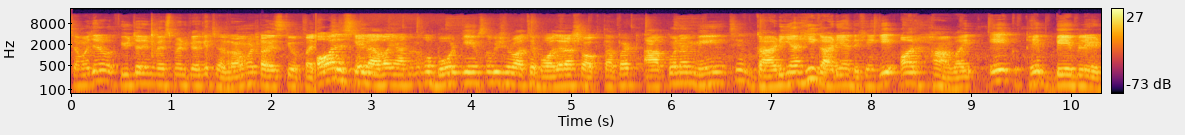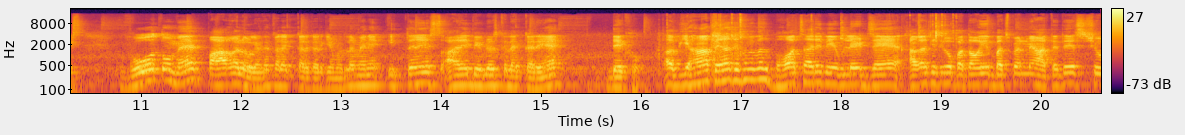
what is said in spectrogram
समझ रहे हो? फ्यूचर इन्वेस्टमेंट करके चल रहा हूँ मैं टॉयज के ऊपर। और इसके अलावा यहाँ पे मेरे को बोर्ड गेम्स का भी शुरुआत से बहुत ज़्यादा शौक था बट आपको ना मेन सिर्फ़ गाड़ियाँ ही गाड़ियाँ दिखेंगी। और हाँ भाई एक थे बेब्लेड्स वो तो मैं पागल हो गया था कलेक्ट कर करके। मतलब मैंने इतने सारे बेब्लेड्स कलेक्ट करे हैं। देखो अब यहाँ पे ना देखो मेरे पास बहुत सारे बेबलेट्स हैं। अगर किसी को पता हो ये बचपन में आते थे शो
